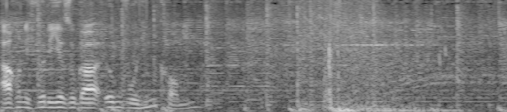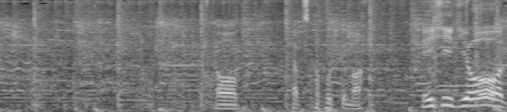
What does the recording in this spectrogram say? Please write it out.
Ach, und ich würde hier sogar irgendwo hinkommen. Oh, ich hab's kaputt gemacht. Ich Idiot!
